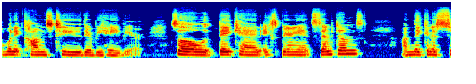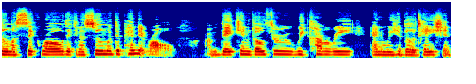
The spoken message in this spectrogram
when it comes to their behavior. So they can experience symptoms. Um, they can assume a sick role. They can assume a dependent role. Um, they can go through recovery and rehabilitation.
